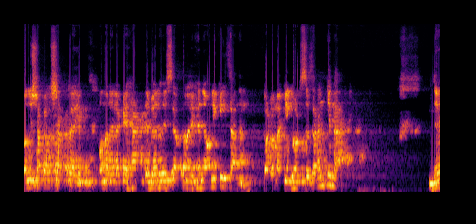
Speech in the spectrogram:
উনি সকাল সাতটায় ওনার এলাকায় হাঁটতে বের হয়েছে। আপনারা এখানে অনেকেই জানেন ঘটনা কি ঘটছে। জানেন যে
